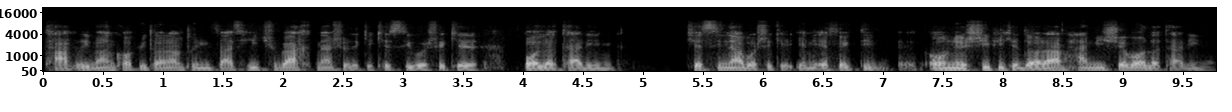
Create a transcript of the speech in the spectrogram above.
تقریبا کاپیتانم تو این فصل هیچ وقت نشده که کسی باشه که بالاترین کسی نباشه که یعنی افکتیو اونرشیپی که دارم همیشه بالاترینه.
